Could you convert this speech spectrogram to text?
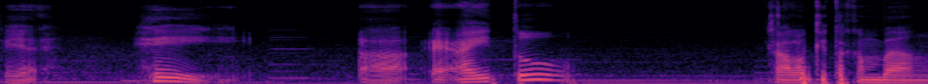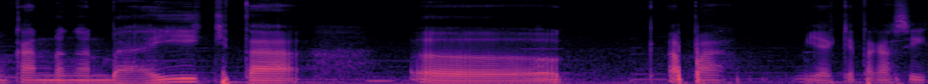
kayak hey uh, eh, AI itu kalau kita kembangkan dengan baik, kita uh, apa ya kita kasih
